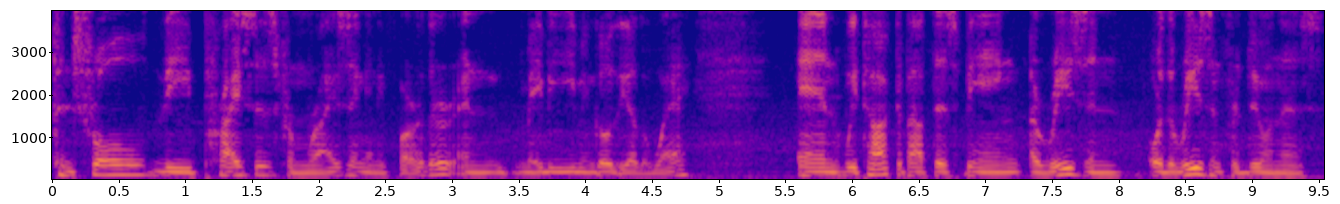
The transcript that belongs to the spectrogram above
control the prices from rising any further and maybe even go the other way. And we talked about this being a reason, or the reason for doing this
